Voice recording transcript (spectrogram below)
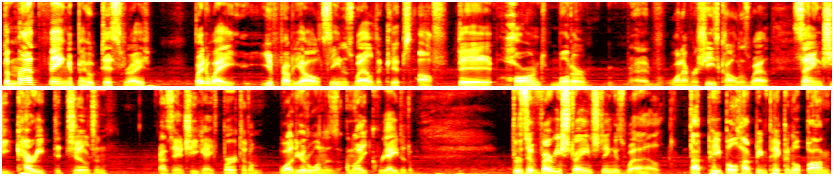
The mad thing about this, right? By the way, you've probably all seen as well the clips of the horned mother, uh, whatever she's called as well, saying she carried the children, as in she gave birth to them, while the other one is, and I created them. There's a very strange thing as well that people have been picking up on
